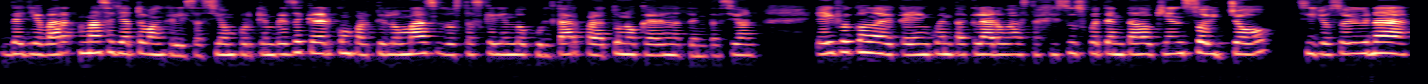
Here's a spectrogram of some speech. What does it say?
de llevar más allá tu evangelización, porque en vez de querer compartirlo más, lo estás queriendo ocultar para tú no caer en la tentación. Y ahí fue cuando me caí en cuenta, claro, hasta Jesús fue tentado, ¿quién soy yo? Si yo soy una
